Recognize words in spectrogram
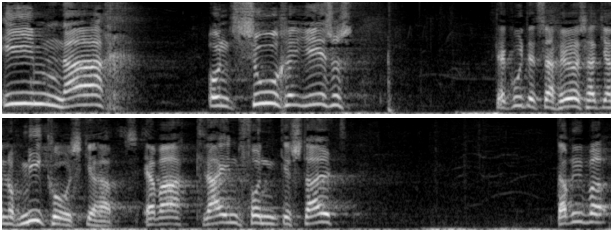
ihm nach und suche Jesus. Der gute Zachäus hat ja noch Mikos gehabt. Er war klein von Gestalt. Darüber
